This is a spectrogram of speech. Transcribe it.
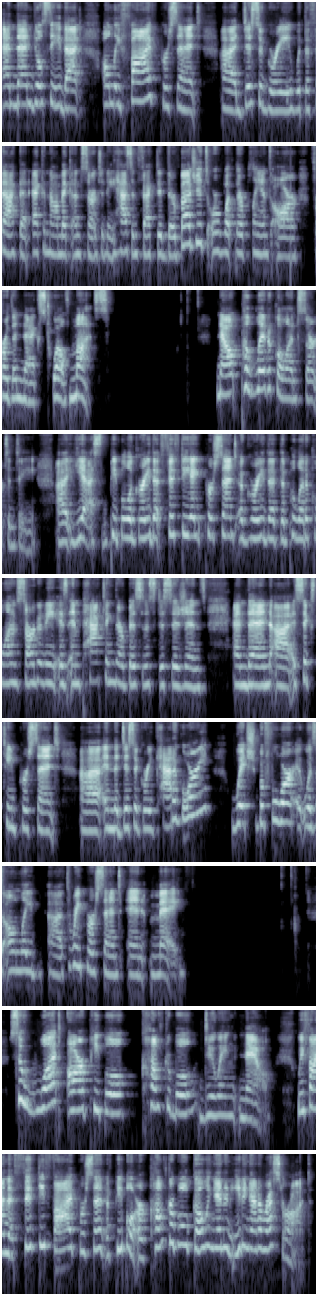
And then you'll see that only 5% uh, disagree with the fact that economic uncertainty has infected their budgets or what their plans are for the next 12 months. Now, political uncertainty. Uh, yes, people agree that 58% agree that the political uncertainty is impacting their business decisions. And then uh, 16% uh, in the disagree category which before it was only uh, 3% in May. So, what are people comfortable doing now? We find that 55% of people are comfortable going in and eating at a restaurant,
